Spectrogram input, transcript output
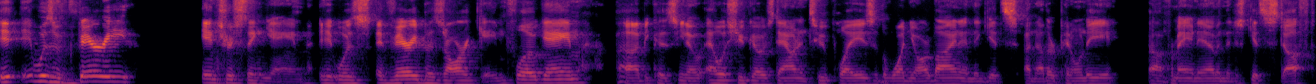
It, it was a very interesting game. It was a very bizarre game flow game. uh, because you know LSU goes down in two plays at the one yard line and then gets another penalty uh, from A and M and then just gets stuffed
